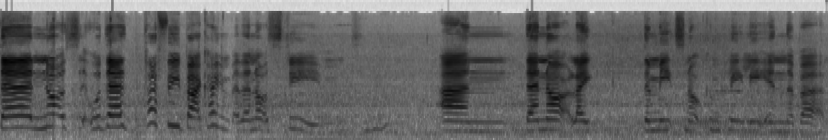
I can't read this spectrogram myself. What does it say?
They're not, well, they're perfectly back home, but they're not steamed. And they're not like, the meat's not completely in the bun.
